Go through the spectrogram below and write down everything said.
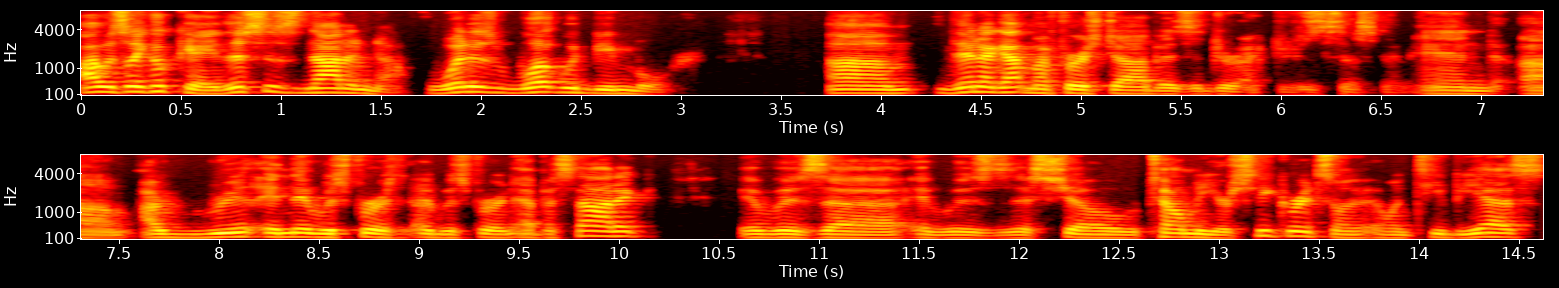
i was like okay this is not enough. What is what would be more? Um, then i got my first job as a director's assistant and um, i really and it was for it was for an episodic. It was uh it was this show tell me your secrets on, on tbs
